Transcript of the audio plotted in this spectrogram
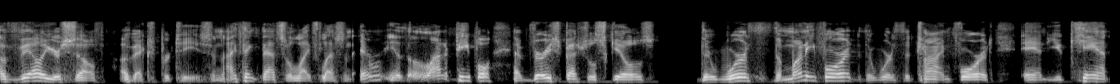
avail yourself of expertise. And I think that's a life lesson. Every, a lot of people have very special skills. They're worth the money for it, they're worth the time for it, and you can't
